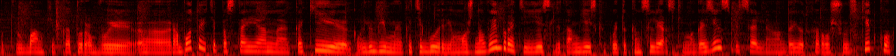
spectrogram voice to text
вот в банке, в котором вы э, работаете постоянно, какие любимые категории можно выбрать, и если там есть какой-то канцелярский магазин специальный, он дает хорошую скидку,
